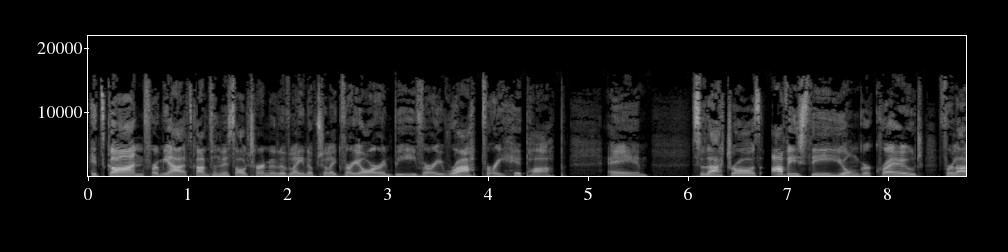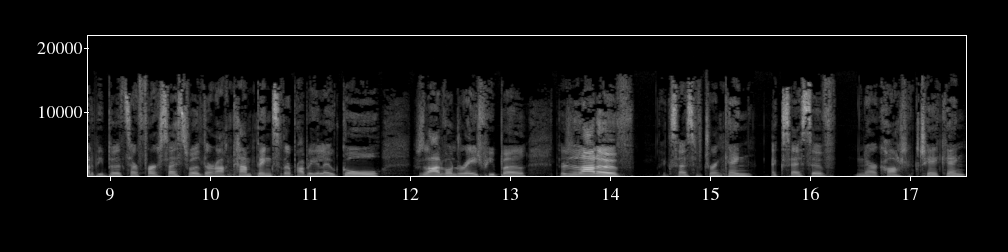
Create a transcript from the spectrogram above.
it's gone from yeah, it's gone from this alternative lineup to like very R and B, very rap, very hip hop. Um, so that draws obviously a younger crowd. For a lot of people, it's their first festival. They're not camping, so they're probably allowed to go. There's a lot of underage people. There's a lot of excessive drinking, excessive narcotic taking.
